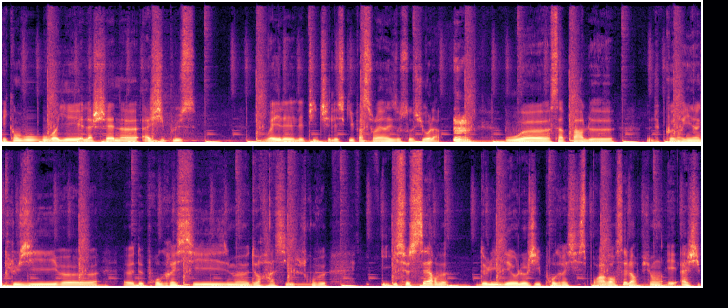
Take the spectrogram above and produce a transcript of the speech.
Et quand vous voyez la chaîne euh, AJ, vous voyez les, petites les, qui passe sur les réseaux sociaux là, où euh, ça parle de, conneries inclusives, euh, de progressisme, de racisme, tout ce qu'on veut ils se servent de l'idéologie progressiste pour avancer leur pion. Et Agi+,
